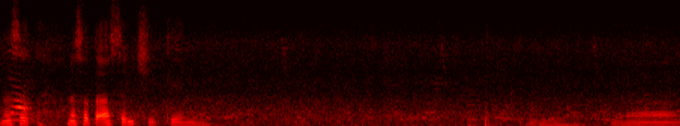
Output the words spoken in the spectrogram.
Nasa, nasa taas ang chicken. Yan.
